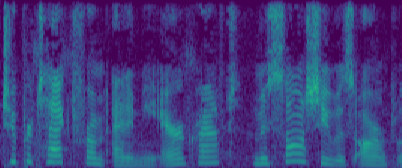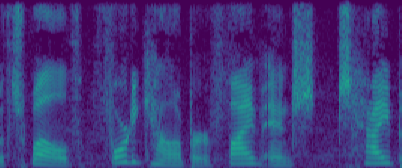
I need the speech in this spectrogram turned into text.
To protect from enemy aircraft, Musashi was armed with 12 40 caliber 5-inch Type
